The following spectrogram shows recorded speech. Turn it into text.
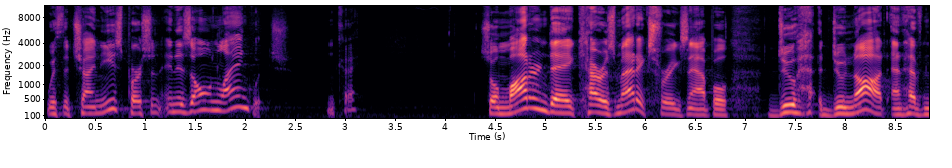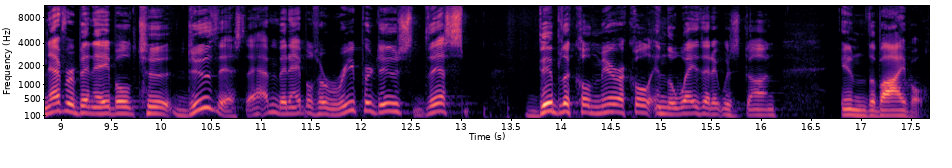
with the Chinese person in his own language. Okay? So modern day charismatics, for example, do, do not and have never been able to do this. They haven't been able to reproduce this biblical miracle in the way that it was done in the Bible.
